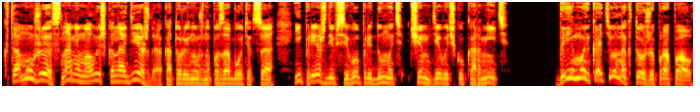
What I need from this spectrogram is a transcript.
К тому же с нами малышка Надежда, о которой нужно позаботиться, и прежде всего придумать, чем девочку кормить. Да и мой котенок тоже пропал,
